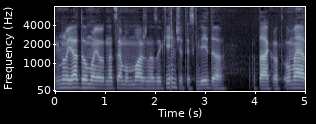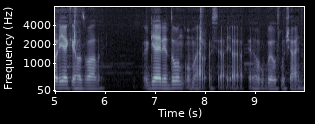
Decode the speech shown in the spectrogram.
Ну, я думаю, на цьому можна закінчити з відео. Отак от, умер, як його звали? Геррі Дун умер. Ось я його вбив случайно.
